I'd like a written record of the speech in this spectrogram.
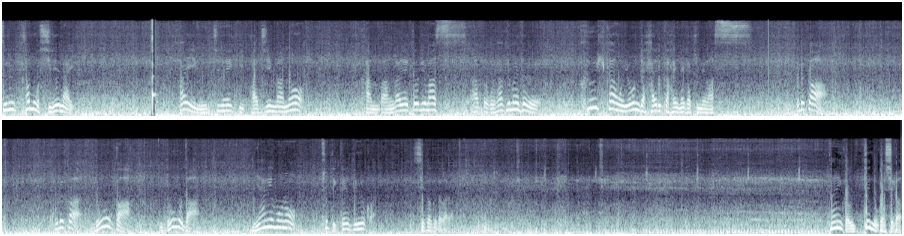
するかもしれない。はい道の駅田島の看板が出ております。あと 500m 空気感を読んで入るか入らないか決めます。これかこれかどうかどうだ土産物ちょっと一回やってみようか。せっかくだから。何か売ってんのかしら？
